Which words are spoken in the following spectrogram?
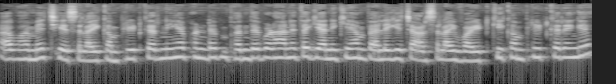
अब हमें छः सिलाई कंप्लीट करनी है फंदे फंदे बढ़ाने तक। यानी कि हम पहले ये चार सिलाई वाइट की कंप्लीट करेंगे,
